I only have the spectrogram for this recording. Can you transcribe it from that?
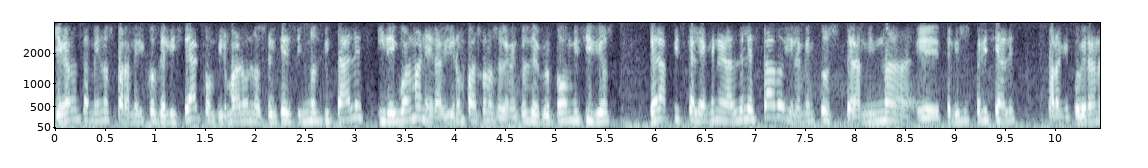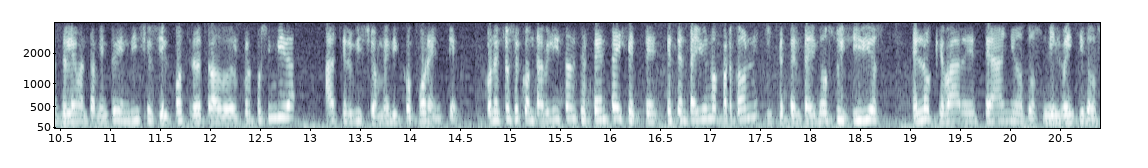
Llegaron también los paramédicos del ICEA, confirmaron los ausencia de signos vitales y de igual manera dieron paso a los elementos del grupo de homicidios de la Fiscalía General del Estado y elementos de la misma eh, servicios periciales para que pudieran hacer levantamiento de indicios y el posterior traslado del cuerpo sin vida al servicio médico forense. Con esto se contabilizan 70 y 71 perdón, y 72 suicidios en lo que va de este año 2022.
